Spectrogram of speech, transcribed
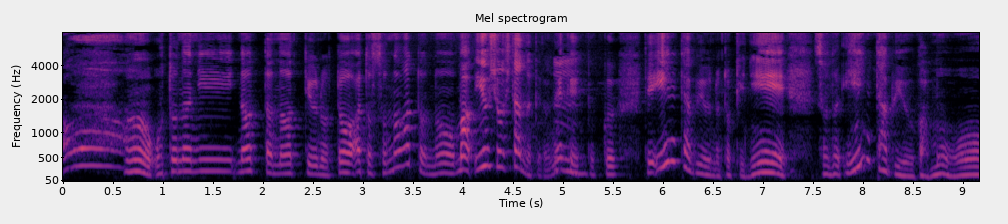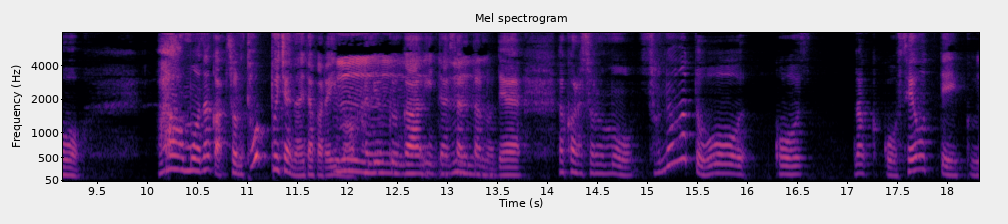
うん、大人になったなっていうのと、あとその後の、まあ優勝したんだけどね、うん。結局。で、インタビューの時に、そのインタビューがもう、ああ、もうなんかそのトップじゃないだから今、うん羽生くんが引退されたので、だからそのもう、その後を、こう、なんかこう背負っていく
